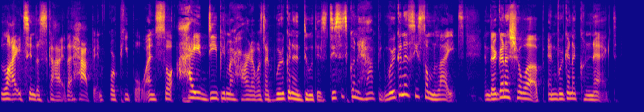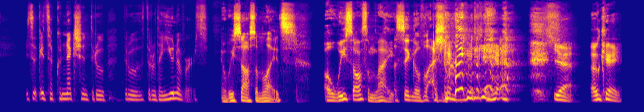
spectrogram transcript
lights in the sky that happen for people. And so I, deep in my heart, I was like, we're gonna do this. This is gonna happen. We're gonna see some lights, and they're gonna show up, and we're gonna connect. It's a, it's a connection through through through the universe. and we saw some lights. oh, we saw some lights. A single flashlight. yeah. Yeah. Okay.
